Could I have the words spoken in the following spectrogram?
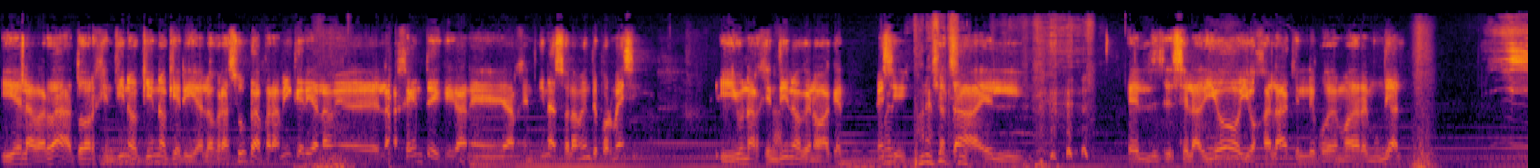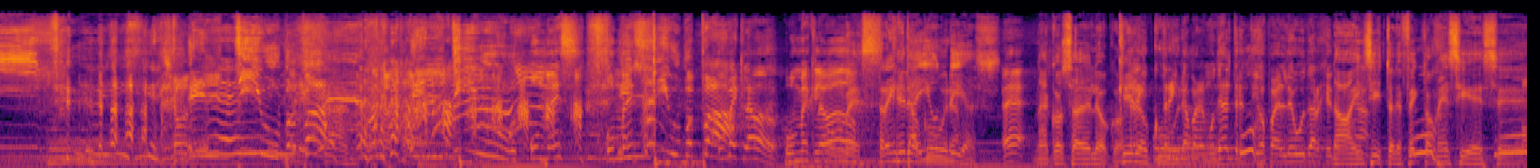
Y es la verdad, todo argentino, ¿quién no quería? Los Brazucas, para mí quería la, la gente que gane Argentina solamente por Messi. Y un argentino que no va a querer Messi, ya está, él, él se la dio y ojalá que le podemos dar el Mundial. ¡El Dibu, papá! ¡El Dibu! Un mes, un mes, ¡El Dibu, papá! Un mes clavado. un mes clavado. Un mes. Qué 31 locura. días. Eh. Una cosa de loco. Qué 30 locura. para el Mundial, 32 para el debut de Argentina. No, insisto, el efecto Messi es, eh,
